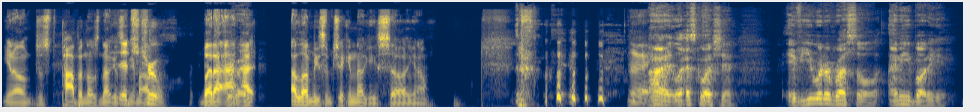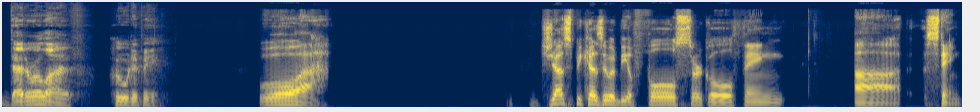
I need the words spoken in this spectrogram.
you know, just popping those nuggets in it's your mouth. true But That's I, true. I, I I love me some chicken nuggets, so you know. All right. All right, last question. If you were to wrestle anybody, dead or alive, who would it be? Whoa. Just because it would be a full circle thing, uh, Sting.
